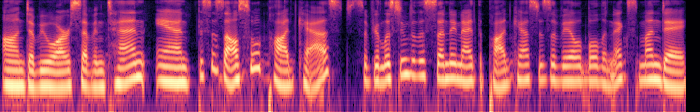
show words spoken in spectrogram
on WOR 710. And this is also a podcast. So if you're listening to this Sunday night, the podcast is available the next Monday.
